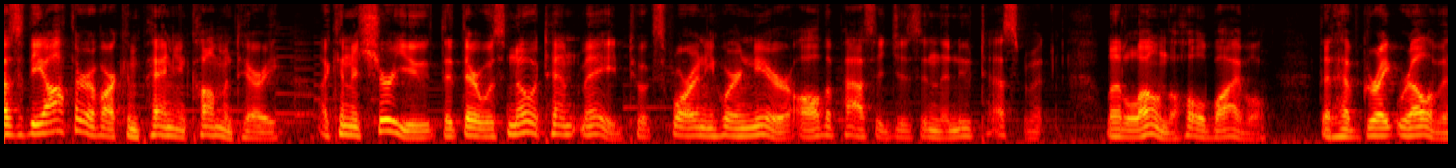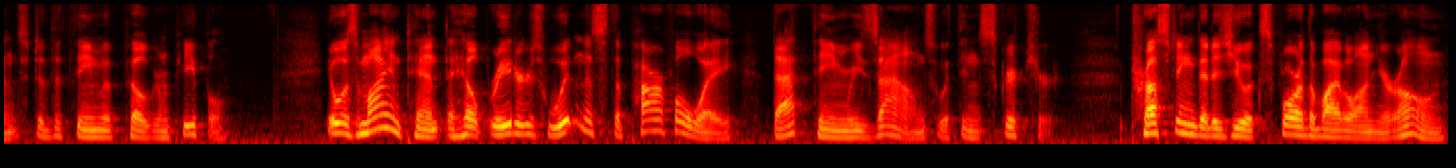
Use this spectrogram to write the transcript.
As the author of our companion commentary, I can assure you that there was no attempt made to explore anywhere near all the passages in the New Testament, let alone the whole Bible, that have great relevance to the theme of pilgrim people. It was my intent to help readers witness the powerful way that theme resounds within Scripture, trusting that as you explore the Bible on your own,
